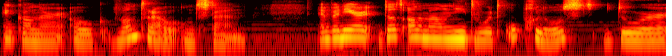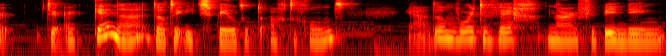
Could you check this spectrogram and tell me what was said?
en kan er ook wantrouwen ontstaan. En wanneer dat allemaal niet wordt opgelost door te erkennen dat er iets speelt op de achtergrond, ja, dan wordt de weg naar verbinding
